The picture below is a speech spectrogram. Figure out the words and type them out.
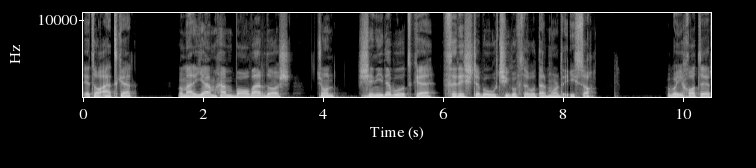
اطاعت کرد و مریم هم باور داشت چون شنیده بود که فرشته به او چی گفته بود در مورد عیسی. و با این خاطر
